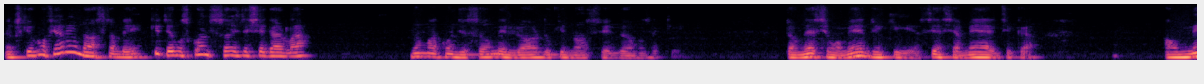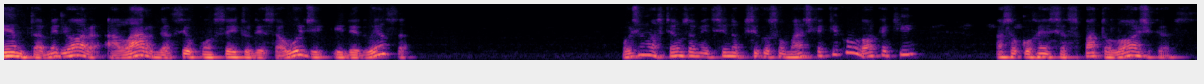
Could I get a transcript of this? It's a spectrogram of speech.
Temos que confiar em nós também, que temos condições de chegar lá numa condição melhor do que nós chegamos aqui. Então, nesse momento em que a ciência médica aumenta, melhora, alarga seu conceito de saúde e de doença, hoje nós temos a medicina psicossomática que coloca que as ocorrências patológicas,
